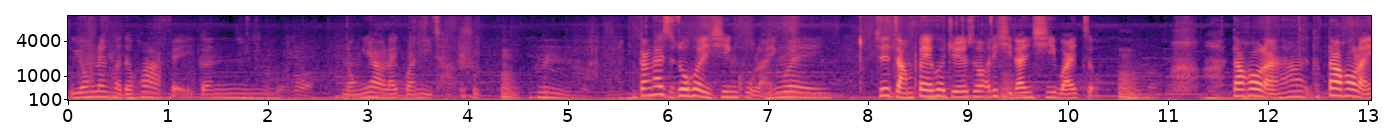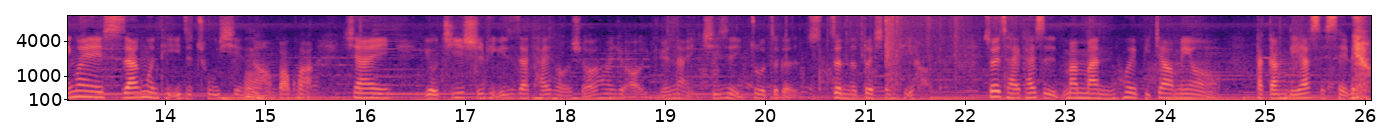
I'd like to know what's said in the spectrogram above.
不用任何的化肥跟农药来管理茶树。嗯。嗯，刚开始做会很辛苦啦，因为其实长辈会觉得说你起单西不爱走，嗯。到后来他到后来因为食安问题一直出现，嗯。然后包括现在有机食品一直在抬头的时候，他们就哦原来其实做这个是真的对身体好的，所以才开始慢慢会比较没有大缸底下谁谁量，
